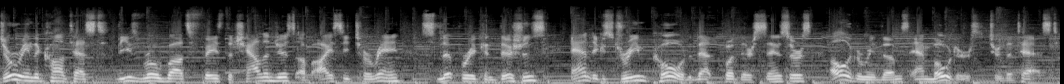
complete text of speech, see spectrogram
During the contest, these robots face the challenges of icy terrain, slippery conditions, and extreme cold that put their sensors, algorithms, and motors to the test.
